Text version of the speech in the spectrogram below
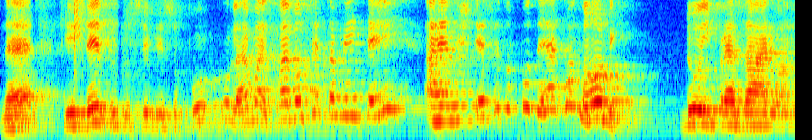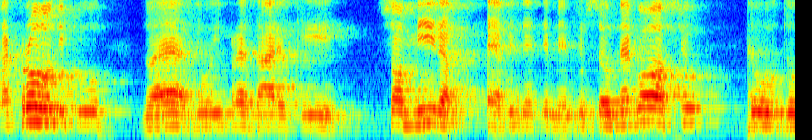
né, que dentro do serviço público leva isso. Mas você também tem a resistência do poder econômico, do empresário anacrônico, não é, do empresário que só mira, evidentemente, o seu negócio, do, do,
